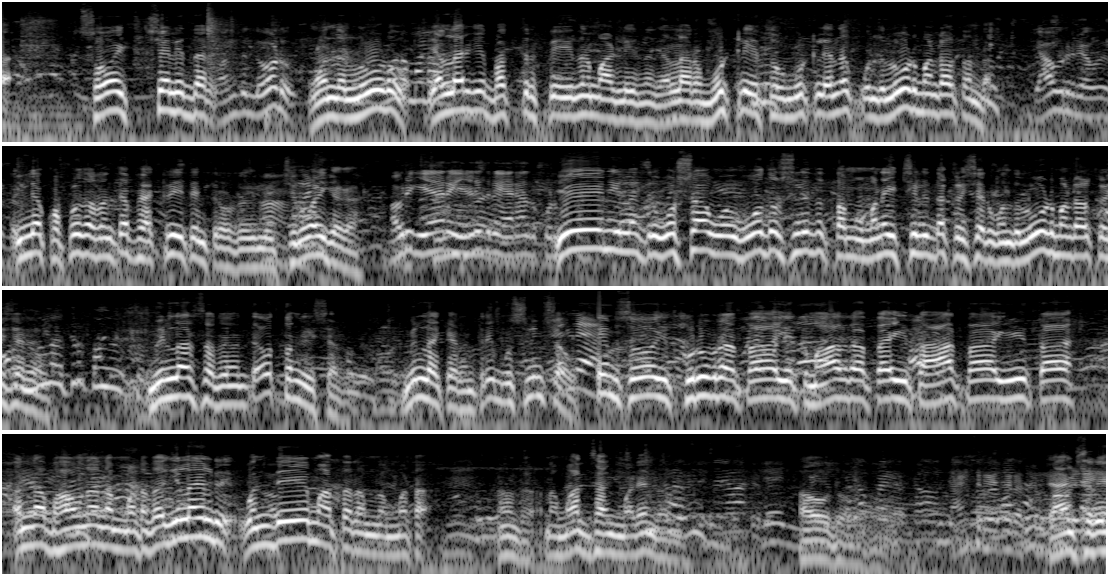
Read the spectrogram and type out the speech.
ಸೋ ಇಚ್ಛೆಲಿದ್ದಾರೆ ಒಂದು ಲೋಡು. ಒಂದು ಲೋಡು. ಎಲ್ಲರಿಗೆ ಭಕ್ತರು ಇದನ್ನ ಮಾಡಲಿ ಇದನ್ನ. ಎಲ್ಲರೂ ಮುಟ್ಲಿ ಇತ್ತು ಮುಟ್ಲಿ ಅಂದ್ರೆ ಒಂದು ಲೋಡ್ ಮಂಡಳ ತಂದ. ಇಲ್ಲೇ ಕೊಪ್ಪಳದಂತೆ ಫ್ಯಾಕ್ಟ್ರಿ ಐತೆ ಅಂತ ಅವ್ರು ಇಲ್ಲಿ ಚಿರುವಳಿಗಾಗ ಅವ್ರಿಗೆ ಯಾರು ಹೇಳಿದ್ರೆ ಯಾರಾದ್ರೂ ಕೊಡ್ ಏನಿಲ್ಲ ಅಂತ ವರ್ಷ ಹೋದ ವರ್ಷಲಿಂದ ತಮ್ಮ ಮನೆ ಇಚ್ಛೆಲಿದ್ದ ಕಳಿಸ್ಯಾರ ಒಂದು ಲೋಡ್ ಮಂಡಳ ಕಳಿಸ್ಯಾರ. ಮಿಲ್ಲರ್ ಸರ್ ಅಂತ ಅವ್ರು ತಂದು ಇಳಿಸ್ಯಾರ ಮಿಲ್ ಹಾಕ್ಯಾರಂತ್ರಿ ಮುಸ್ಲಿಮ್ಸ್ ಅವ್ರು. ಮುಸ್ಲಿಮ್ಸು ಇದು ಕುರುಬ್ರಾತ ಇತ್ ಮಾದ್ರಾತ ಈತ ಆತ ಈತ ಅನ್ನೋ ಭಾವನಾ ನಮ್ಮ ಮಠದಾಗ ಇಲ್ಲ ಇಲ್ರಿ. ಒಂದೇ ಮಾತ ನಮ್ಮ ನಮ್ಮ ಮಠ. ಹೌದಾ? ನಮ್ಮ ಅಜ್ಜ ಹಂಗೆ ಮಾಡ್ಯಾನ ಹೌದು. ಥ್ಯಾಂಕ್ಸ್ ರೀ.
